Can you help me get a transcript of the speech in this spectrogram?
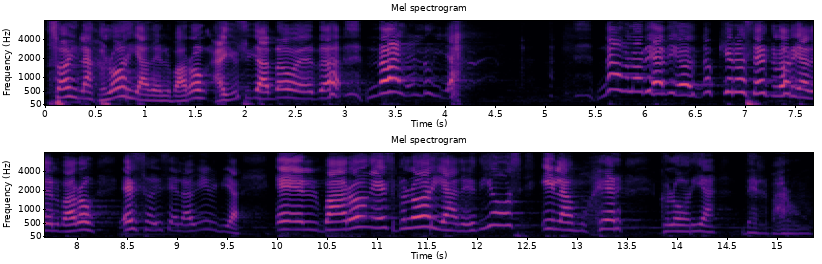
Soy la gloria del varón. Ahí sí ya no, ¿verdad? No, aleluya. No, gloria a Dios, no quiero ser gloria del varón. Eso dice la Biblia. El varón es gloria de Dios y la mujer gloria del varón.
